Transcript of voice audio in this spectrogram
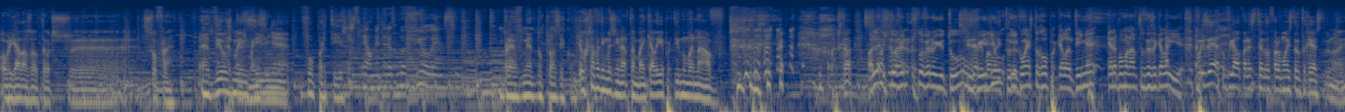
obrigado aos autores. Ah, sou fã. Adeus, mãezinha, mãezinha. vou partir. Isto realmente era de uma violência. Brevemente no Prós e Contras. Eu gostava de imaginar também que ela ia partir numa nave. Olha, estou a, ver, estou a ver no YouTube um vídeo e com esta roupa que ela tinha, era para uma nave de certeza que ela ia. Pois é, porque ela parece ter da forma um extraterrestre, não é?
